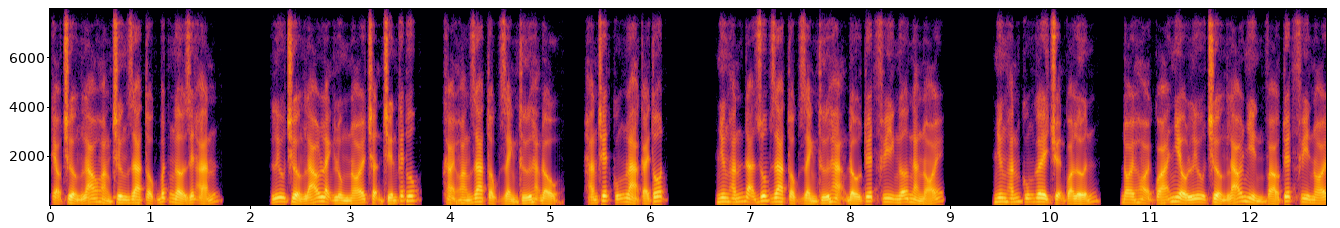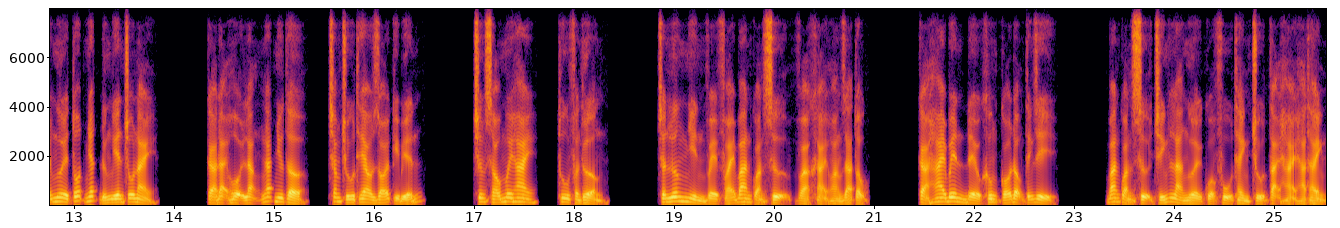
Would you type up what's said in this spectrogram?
kẹo trưởng lão hoàng trưng gia tộc bất ngờ giết hắn lưu trưởng lão lạnh lùng nói trận chiến kết thúc, khải hoàng gia tộc giành thứ hạng đầu, hắn chết cũng là cái tốt. Nhưng hắn đã giúp gia tộc giành thứ hạng đầu tuyết phi ngỡ ngàng nói. Nhưng hắn cũng gây chuyện quá lớn, đòi hỏi quá nhiều lưu trưởng lão nhìn vào tuyết phi nói ngươi tốt nhất đứng yên chỗ này. Cả đại hội lặng ngắt như tờ, chăm chú theo dõi k ỳ biến. Chương sáu mươi hai, thu phần thưởng. Trần lương nhìn về phái ban quản sự và khải hoàng gia tộc. Cả hai bên đều không có động tính gì. Ban quản sự chính là người của phủ thành chủ tại hải hà thành.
